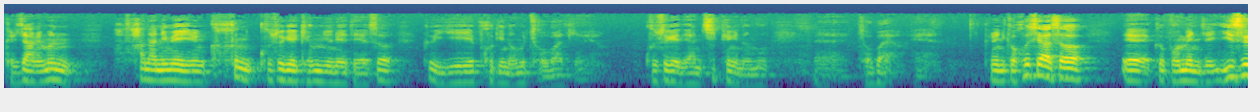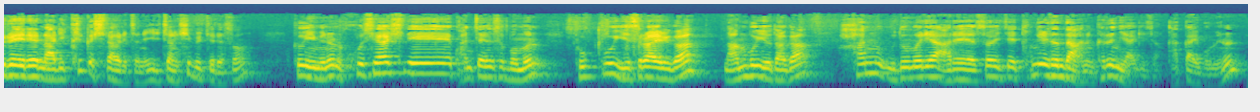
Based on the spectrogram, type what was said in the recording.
그러지 않으면 하나님의 이런 큰 구속의 경륜에 대해서 그 이해의 폭이 너무 좁아져요. 구속에 대한 지평이 너무 에, 좁아요. 예. 그러니까 호세아서에 그 보면 이제 이스라엘의 날이 클 것이라 그랬잖아요. 1장 11절에서. 그 의미는 호세아 시대의 관점에서 보면 북부 이스라엘과 남부 유다가 한 우두머리 아래에서 이제 통일된다 하는 그런 이야기죠. 가까이 보면은.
